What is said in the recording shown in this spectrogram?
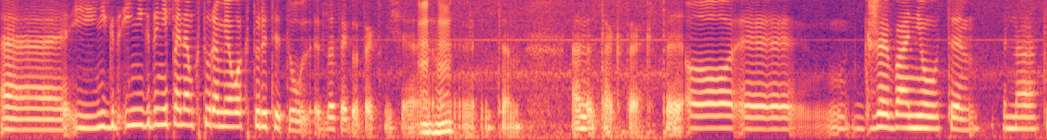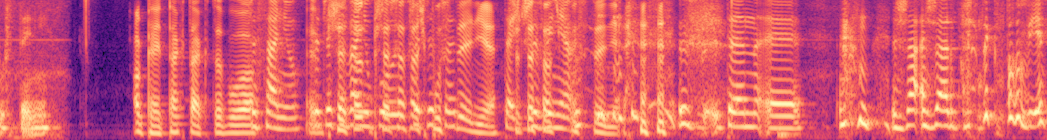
E, I nigdy, I nigdy nie pamiętam, która miała który tytuł, dlatego tak mi się mhm. E, ten. Ale tak, tak. O e, grzebaniu tym na pustyni. Okej, okay, tak, tak, to było... Czesaniu. Pustynię. Tak, pustynię. Ten żart, że tak powiem,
